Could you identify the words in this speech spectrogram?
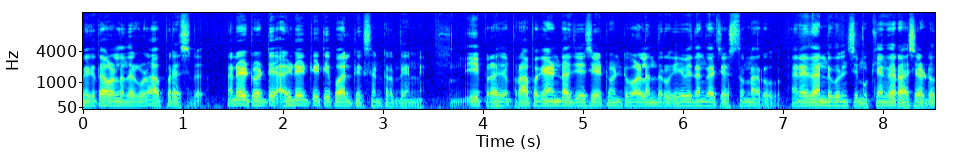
మిగతా వాళ్ళందరూ కూడా అప్రెస్డ్ అనేటువంటి ఐడెంటిటీ పాలిటిక్స్ అంటారు దీన్ని. ఈ ప్ర ప్రాపగాండా చేసేటువంటి వాళ్ళందరూ ఏ విధంగా చేస్తున్నారు అనే దాని గురించి ముఖ్యంగా రాశాడు.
